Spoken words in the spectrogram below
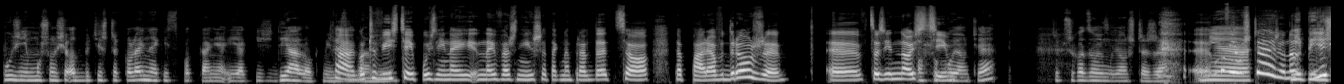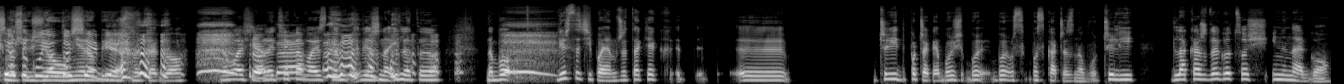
później muszą się odbyć jeszcze kolejne jakieś spotkania i jakiś dialog między Tak, wami. oczywiście i później naj, najważniejsze tak naprawdę, co ta para wdroży e, w codzienności. Oszukują cię? Czy przychodzą i mówią szczerze? E, Nie, Mówią szczerze, no nie jeśli piliśmy tych oszukują, ziół, to nie siebie. robiliśmy tego. No właśnie, ale Prawda? ciekawa jestem, wiesz, na ile to... No bo wiesz, co ci powiem, że tak jak... Yy, czyli poczekaj, bo, bo, bo, bo skaczę znowu. Czyli dla każdego coś innego.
